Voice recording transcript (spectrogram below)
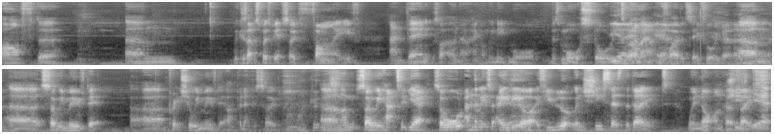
after um, because that was supposed to be episode five, and then it was like, oh no, hang on, we need more. There's more story Yeah, to come yeah, out yeah, in five and six. before we get there, Um, yeah. uh, so we moved it. Uh, I'm pretty sure we moved it up an episode. Oh my goodness. Um, so we had to, yeah. So all, and then it's ADR. If you look when she says the date, we're not on her She's- face. Yeah.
